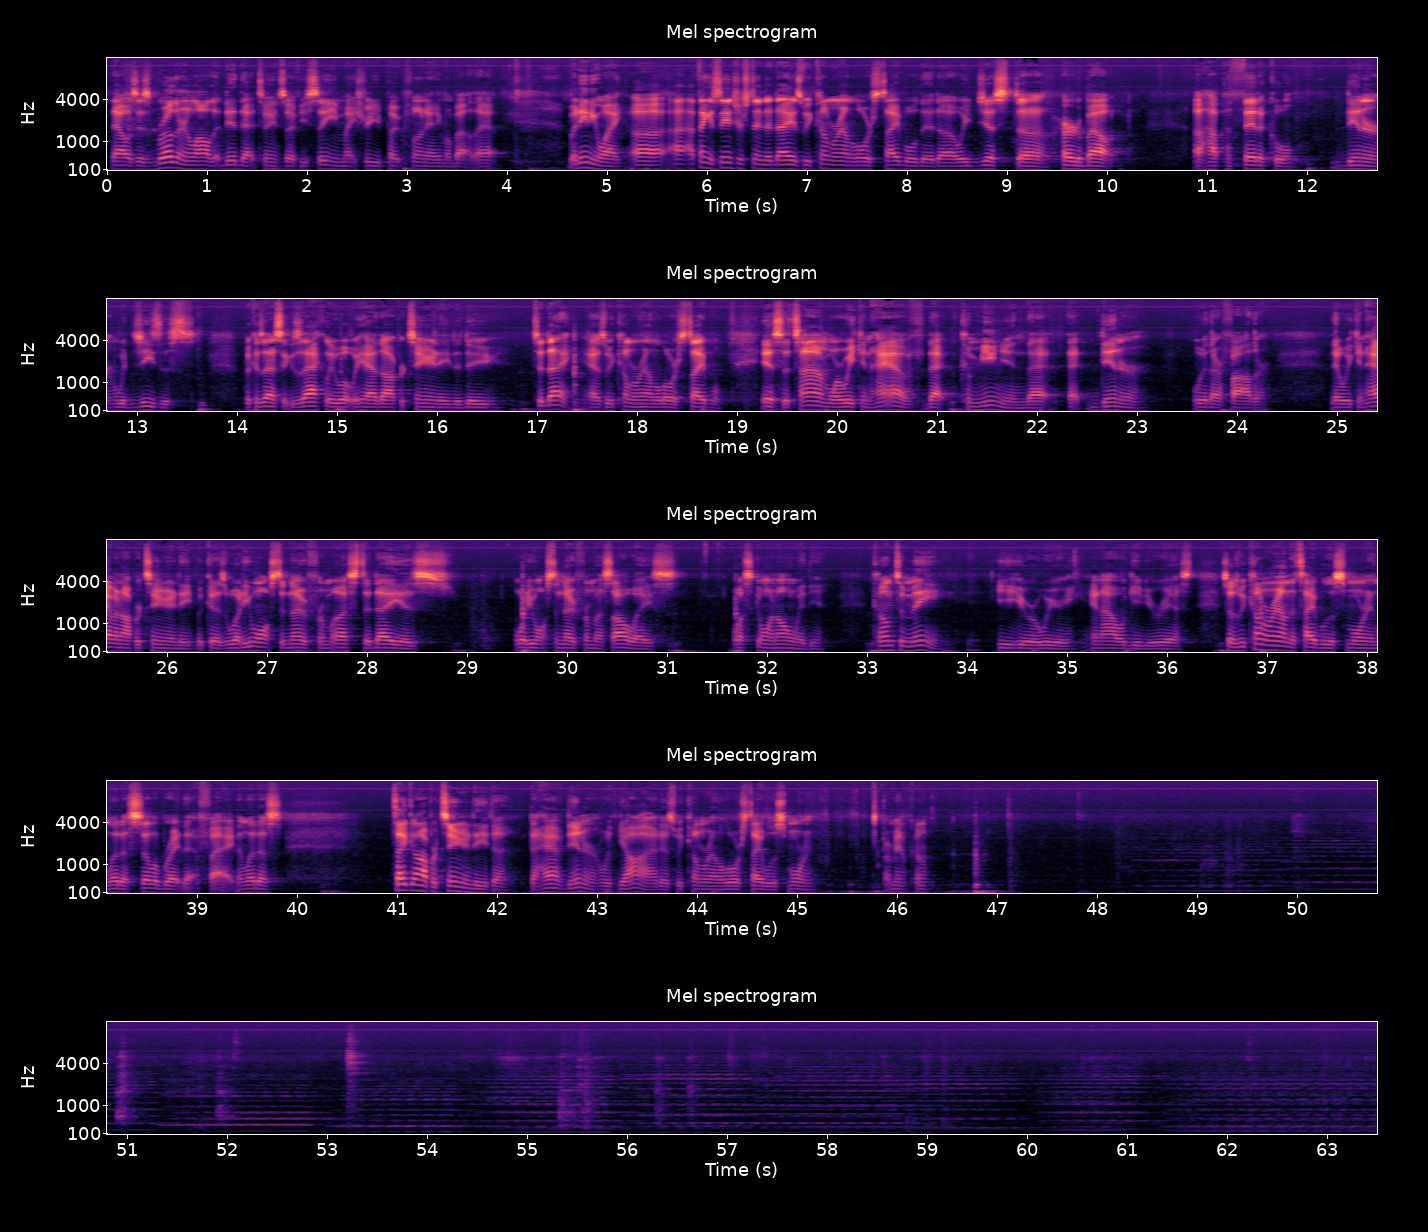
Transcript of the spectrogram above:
That was his brother in law that did that to him, so if you see him, make sure you poke fun at him about that. But anyway, uh, I think it's interesting today as we come around the Lord's table that uh, we just uh, heard about a hypothetical dinner with Jesus, because that's exactly what we have the opportunity to do today as we come around the Lord's table. It's a time where we can have that communion, that, that dinner with our Father, that we can have an opportunity because what He wants to know from us today is what He wants to know from us always. What's going on with you? Come to me, ye who are weary, and I will give you rest. So as we come around the table this morning, let us celebrate that fact and let us take an opportunity to, to have dinner with God as we come around the Lord's table this morning. Our men will come.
